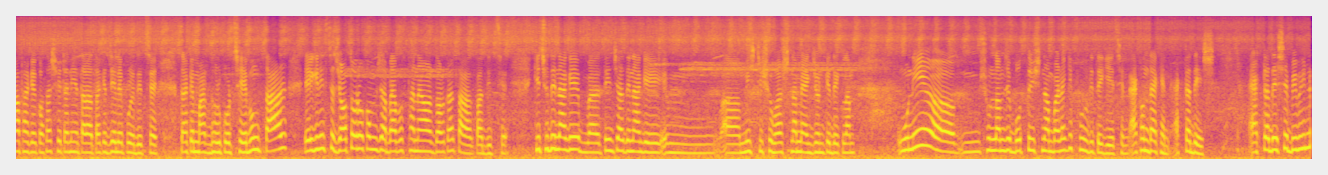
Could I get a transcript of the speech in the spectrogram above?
না থাকে কথা, সেটা নিয়ে তারা তাকে জেলে পুরে দিচ্ছে, তাকে মারধর করছে এবং তার এগেনিস্টে যত রকম যা ব্যবস্থা নেওয়ার দরকার তারা তা দিচ্ছে। কিছুদিন আগে তিন, চার দিন আগে মিষ্টি সুভাষ নামে একজনকে দেখলাম। উনি শুনলাম যে বত্রিশ নাম্বার নাকি ফুল দিতে গিয়েছেন। এখন দেখেন, একটা দেশ। একটা দেশে বিভিন্ন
